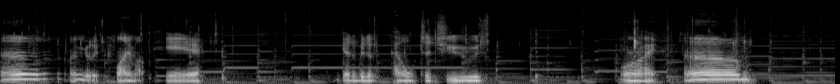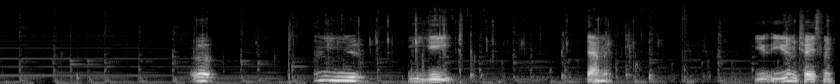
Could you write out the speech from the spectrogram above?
Uh, I'm gonna climb up here. Get a bit of altitude. Alright. Um. Uh, yeet. Damn it. You you gonna chase me?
